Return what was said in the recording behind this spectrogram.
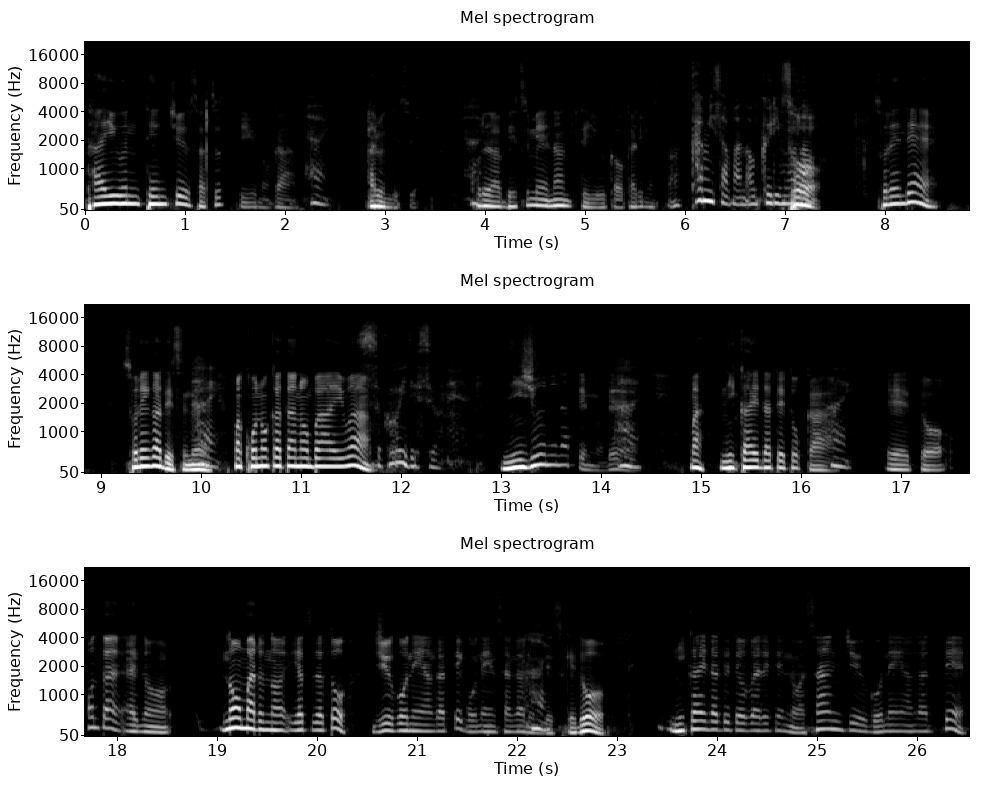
大運天中殺っていうのがはい。あるんですよ。はい。これは別名なんていうかわかりますか？神様の贈り物。そう。それでそれがですね、はい。まあ、この方の場合はすごいですよね。二重になってるので、はい。まあ、2階建てとか、はい。えっ、と本当はあのノーマルのやつだと15年上がって5年下がるんですけど、2階建てと呼ばれてるのは35年上がって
